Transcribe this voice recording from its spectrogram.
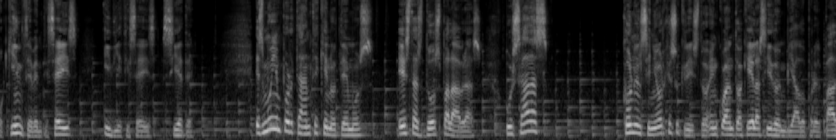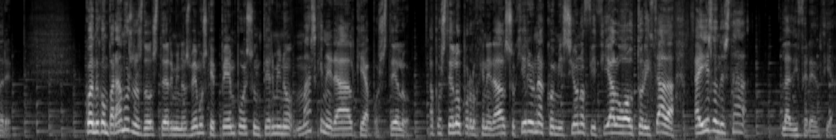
o 15, 26 y 16, 7. Es muy importante que notemos estas dos palabras usadas con el Señor Jesucristo en cuanto a que Él ha sido enviado por el Padre. Cuando comparamos los dos términos vemos que Pempo es un término más general que apostelo. Apostelo por lo general sugiere una comisión oficial o autorizada. Ahí es donde está la diferencia.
